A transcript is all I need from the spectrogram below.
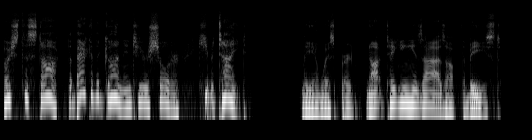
Push the stock, the back of the gun, into your shoulder. Keep it tight, Liam whispered, not taking his eyes off the beast.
